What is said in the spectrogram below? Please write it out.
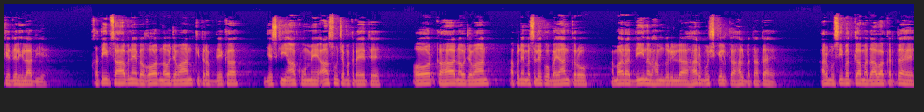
کے دل ہلا دیے۔ خطیب صاحب نے بغور نوجوان کی طرف دیکھا، جس کی آنکھوں میں آنسو چمک رہے تھے، اور کہا، نوجوان، اپنے مسئلے کو بیان کرو۔ ہمارا دین الحمد ہر مشکل کا حل بتاتا ہے۔ ہر مصیبت کا مداوع کرتا ہے۔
